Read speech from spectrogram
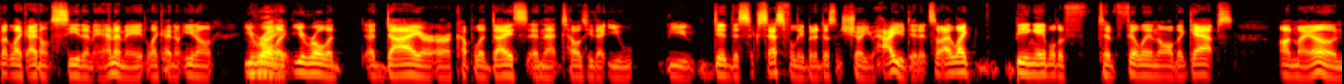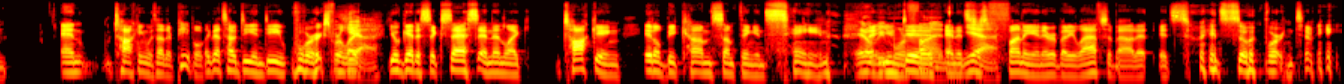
but like I don't see them animate. Like I don't. You don't. You roll Right. a you roll a, a die or, or a couple of dice, and that tells you that you you did this successfully, but it doesn't show you how you did it. So I like being able to f- to fill in all the gaps on my own and talking with other people. Like that's how D and D works. Where like Yeah. you'll get a success and then like talking, it'll become something insane It'll that be you more did, fun. and it's yeah. just funny, and everybody laughs about it. It's it's so important to me.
